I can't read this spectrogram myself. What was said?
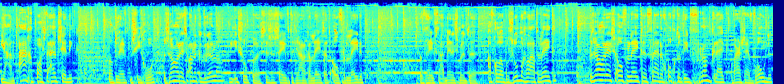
ja, een aangepaste uitzending. Want u heeft het misschien gehoord. Zangeres Anneke Greulow, die is op eh, 76-jarige leeftijd overleden. Dat heeft haar management eh, afgelopen zondag laten weten. De zangeres overleed eh, vrijdagochtend in Frankrijk, waar zij woonde.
